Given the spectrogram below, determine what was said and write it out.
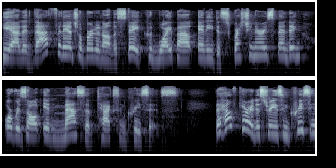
He added that financial burden on the state could wipe out any discretionary spending or result in massive tax increases. The healthcare industry is increasing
